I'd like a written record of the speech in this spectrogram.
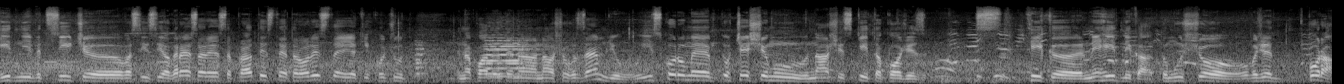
гідний відсіч е, російські агресори, сепаратисти, терористи, які хочуть нападати на нашу землю. І скоро ми очищимо наші ски також з тих е, негідника, тому що вже пора.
